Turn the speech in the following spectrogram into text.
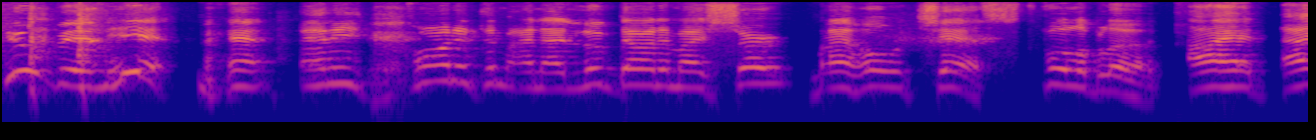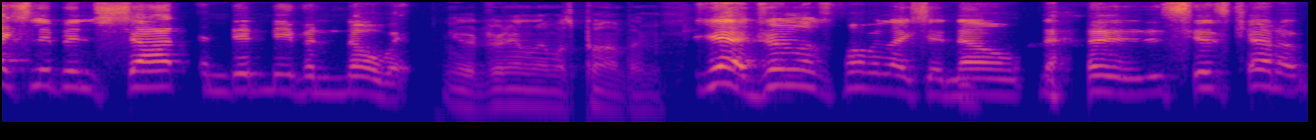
you've been hit, man. And he pointed to me and I looked down at my shirt, my whole chest full of blood. I had actually been shot and didn't even know it. Your adrenaline was pumping. Yeah, adrenaline's pumping like shit. Now, it's just kind of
